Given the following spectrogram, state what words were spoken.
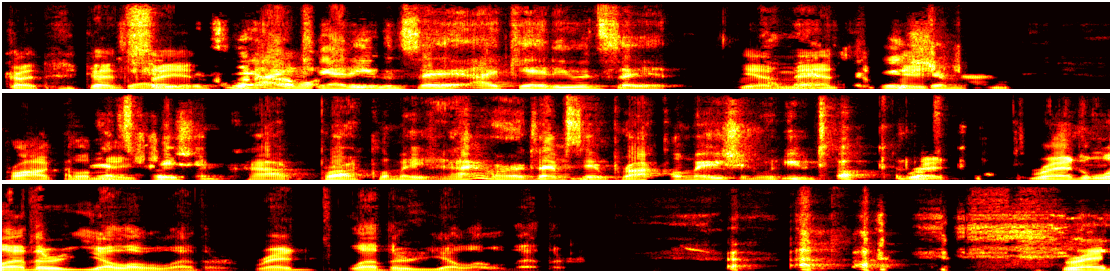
Good. Good. can't Say even it. say- I, I want- can't even say it. I can't even say it. Yeah, Emancipation- Emancipation Proclamation. Emancipation Pro- Proclamation. I have a hard time saying proclamation when you talk. about Red, red leather, yellow leather. Red leather, yellow leather. Red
